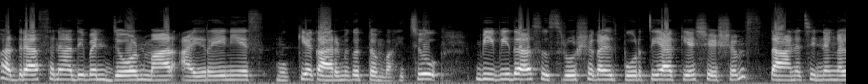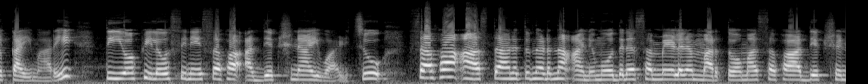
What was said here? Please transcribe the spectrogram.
ഭദ്രാസനാധിപൻ ജോൺ മാർ ഐറേനിയസ് മുഖ്യ കാർമ്മികത്വം വഹിച്ചു. വിവിധ ശുശ്രൂഷകൾ പൂർത്തിയാക്കിയ ശേഷം സ്ഥാനചിഹ്നങ്ങൾ കൈമാറി തിയോഫിലോസിനെ സഭ അധ്യക്ഷനായി വാഴിച്ചു. സഭ ആസ്ഥാനത്ത് നടന്ന അനുമോദന സമ്മേളനം മർത്തോമ സഭാ അധ്യക്ഷൻ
